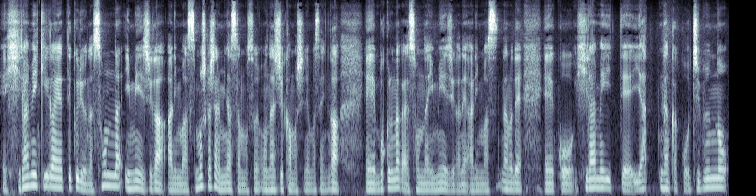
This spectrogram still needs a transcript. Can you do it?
えひらめきがやってくるようなそんなイメージがあります。もしかしたら皆さんもそれ同じかもしれませんが、えー僕の中でそんなイメージがねあります。なので、えーこうひらめいていやなんかこう自分の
